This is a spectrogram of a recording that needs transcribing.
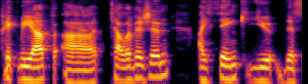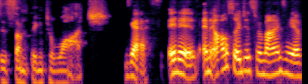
pick me up uh, television, I think you this is something to watch. Yes, it is. And also it just reminds me of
